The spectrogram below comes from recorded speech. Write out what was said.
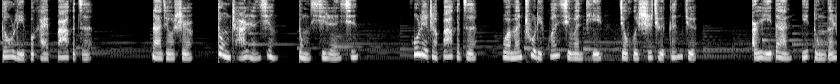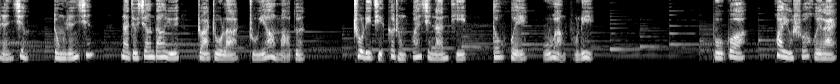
都离不开八个字，那就是洞察人性。洞悉人心，忽略这八个字，我们处理关系问题就会失去根据。而一旦你懂得人性、懂人心，那就相当于抓住了主要矛盾，处理起各种关系难题都会无往不利。不过话又说回来，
